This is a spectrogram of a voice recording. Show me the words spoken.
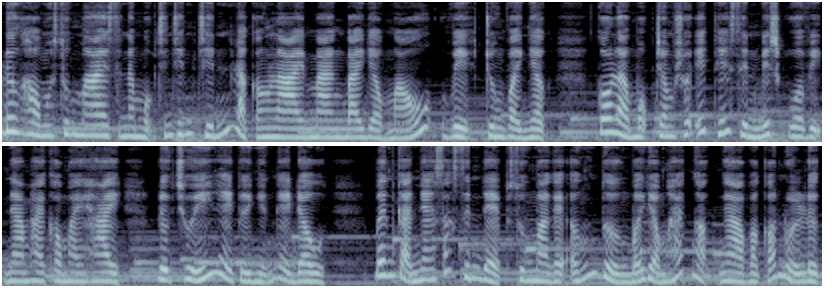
Lương Hồng Xuân Mai sinh năm 1999 là con lai mang ba dòng máu Việt, Trung và Nhật. Cô là một trong số ít thí sinh Miss World Việt Nam 2022 được chú ý ngay từ những ngày đầu. Bên cạnh nhan sắc xinh đẹp, Xuân Mai gây ấn tượng bởi giọng hát ngọt ngào và có nội lực.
